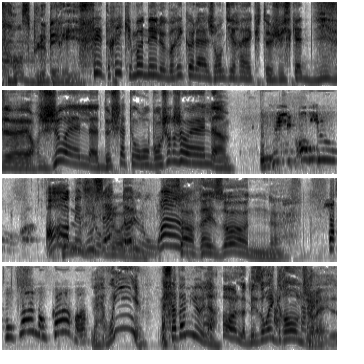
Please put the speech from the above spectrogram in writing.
France Bleu Berry. Cédric Monet, le bricolage en direct jusqu'à 10h. Joël de Châteauroux. Bonjour Joël. Oui, bonjour. Oh, mais vous êtes Joël. loin. Ça résonne. Ça résonne encore Bah oui, mais ça va mieux là. Oh, la maison est grande, Joël.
